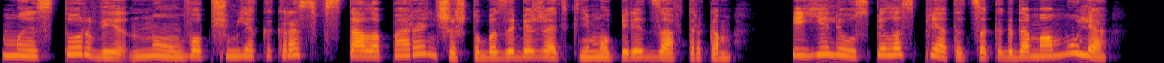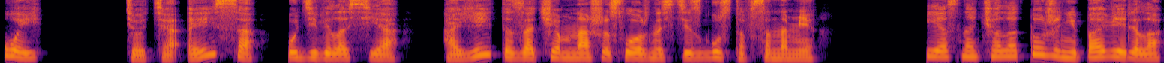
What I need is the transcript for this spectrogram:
«Мы с Торви, ну, в общем, я как раз встала пораньше, чтобы забежать к нему перед завтраком, и еле успела спрятаться, когда мамуля... Ой, тетя Эйса?» — удивилась я. «А ей-то зачем наши сложности с Густавсонами?» Я сначала тоже не поверила,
